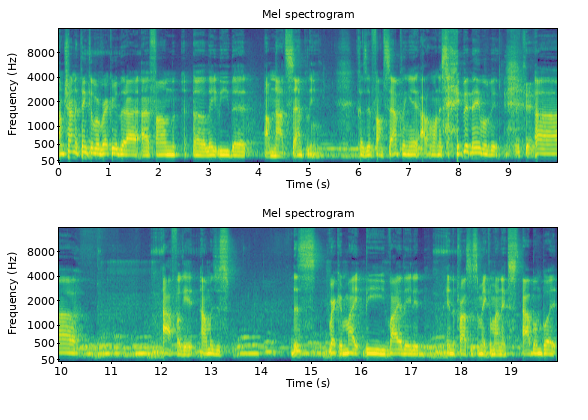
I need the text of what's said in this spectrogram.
I'm trying to think of a record that I, I found uh, lately that I'm not sampling. Because if I'm sampling it, I don't want to say the name of it. Okay. Uh, ah, fuck it. I'm gonna just. This record might be violated in the process of making my next album, but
